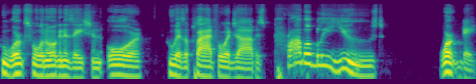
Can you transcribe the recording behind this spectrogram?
who works for an organization or who has applied for a job has probably used Workday.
